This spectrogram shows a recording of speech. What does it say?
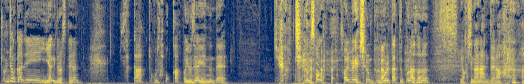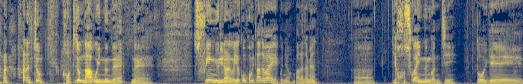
좀 전까지 이야기 들었을 때는 살까? 조금 사볼까? 뭐 이런 생각이 했는데 지금 지금 서- 설명해 주는 부분을 딱 듣고 나서는 역시 난 안 되나? 하는 좀 겁도 좀 나고 있는데. 네. 수익률이라는 거 이거 꼼꼼히 따져봐야겠군요. 말하자면 어, 이 허수가 있는 건지 또 이게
